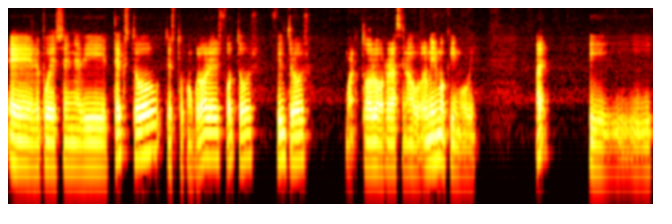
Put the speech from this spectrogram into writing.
Eh, le puedes añadir texto, texto con colores, fotos, filtros, bueno, todo lo relacionado, lo mismo que eMovie. ¿Vale? Y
